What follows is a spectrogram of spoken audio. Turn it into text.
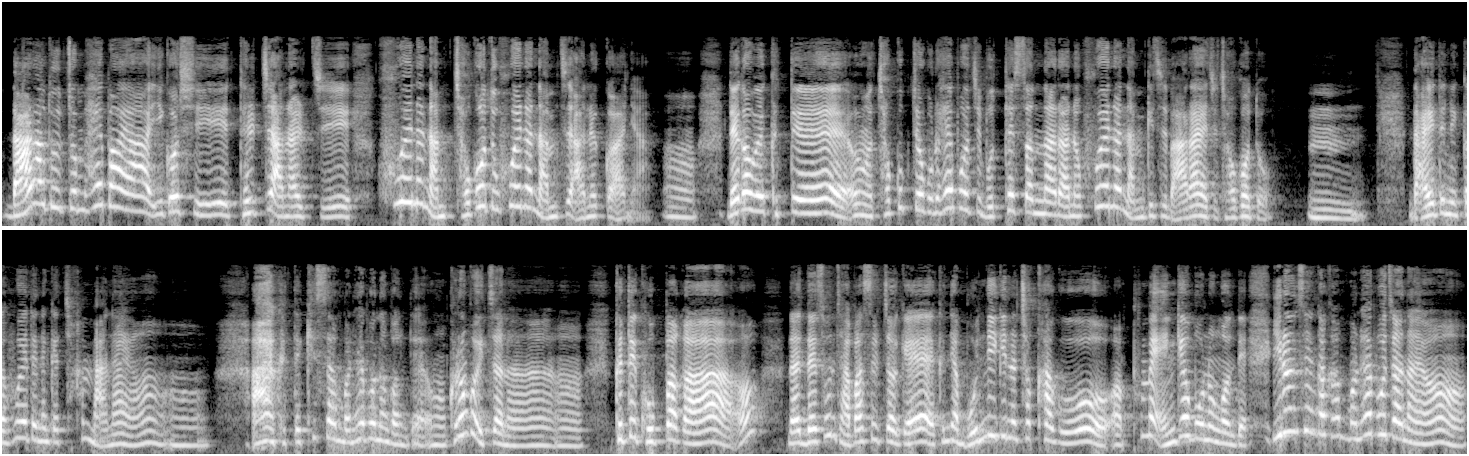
나라도 좀 해봐야 이것이 될지 안 할지 후회는 남 적어도 후회는 남지 않을 거 아니야. 어, 내가 왜 그때 어, 적극적으로 해보지 못했었나라는 후회는 남기지 말아야지 적어도. 음, 나이 드니까 후회되는 게 참 많아요. 어. 아, 그때 키스 한번 해보는 건데, 어, 그런 거 있잖아. 어. 그때 그 오빠가, 어? 나내 손 잡았을 적에 그냥 못 이기는 척하고, 어, 품에 앵겨보는 건데, 이런 생각 한번 해보잖아요.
